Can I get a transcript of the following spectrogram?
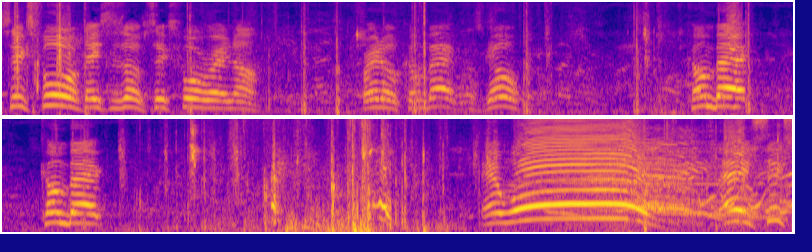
6 4. Chase is up 6 4 right now. Fredo, come back. Let's go. Come back. Come back. And one. Hey, 6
